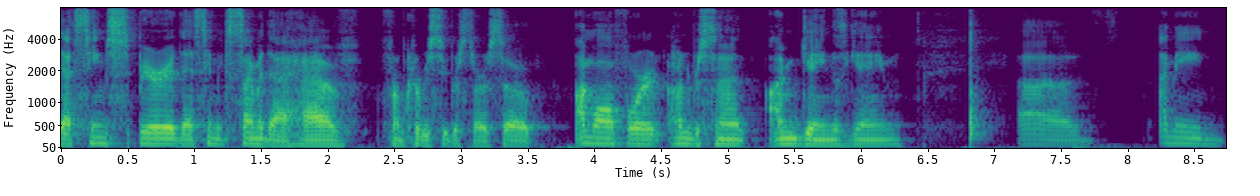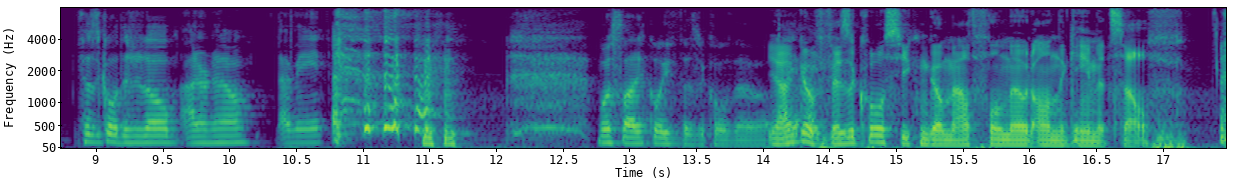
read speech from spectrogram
that same spirit, that same excitement that I have from Kirby Superstar. So I'm all for it, 100%. I'm getting this game. Uh, I mean, physical, digital, I don't know. I mean, most likely physical, though. Yeah, I'd I- go I- physical so you can go mouthful mode on the game itself.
